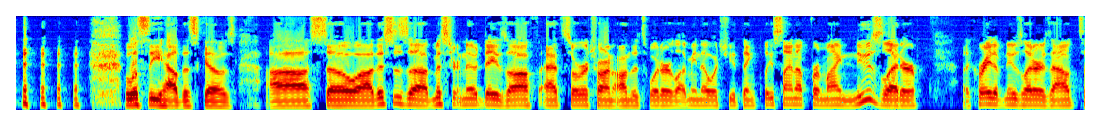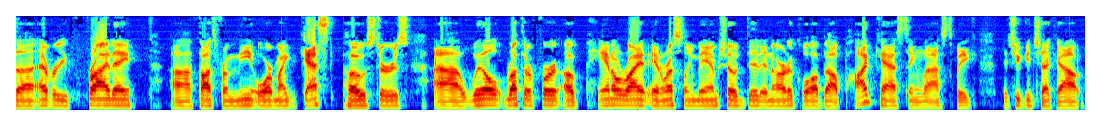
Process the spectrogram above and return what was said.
we'll see how this goes. Uh, so uh, this is uh, Mr. No Days Off at Sorgatron on the Twitter. Let me know what you think. Please sign up for my newsletter. The creative newsletter is out uh, every Friday. Uh, thoughts from me or my guest posters. Uh, Will Rutherford of Panel Riot and Wrestling Mayhem Show did an article about podcasting last week that you can check out.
